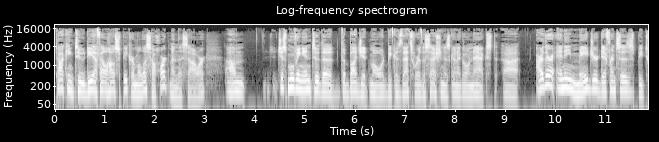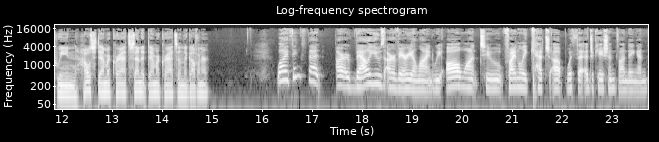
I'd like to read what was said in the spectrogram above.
Talking to DFL House Speaker Melissa Hortman this hour. Um, just moving into the, the budget mode, because that's where the session is going to go next. Uh, are there any major differences between House Democrats, Senate Democrats, and the governor? Well, I think that our values are very aligned. We all want to finally catch up with the education funding and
